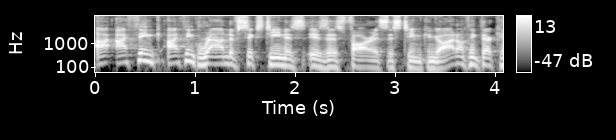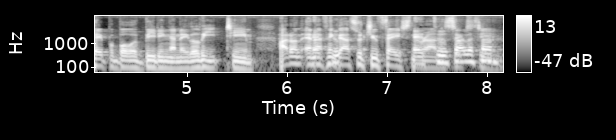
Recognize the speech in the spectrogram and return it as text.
I, I think I think round of 16 is, is as far as this team can go. I don't think they're capable of beating an elite team. I don't, and I think tu- that's what you face in the round of 16. Salazar?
